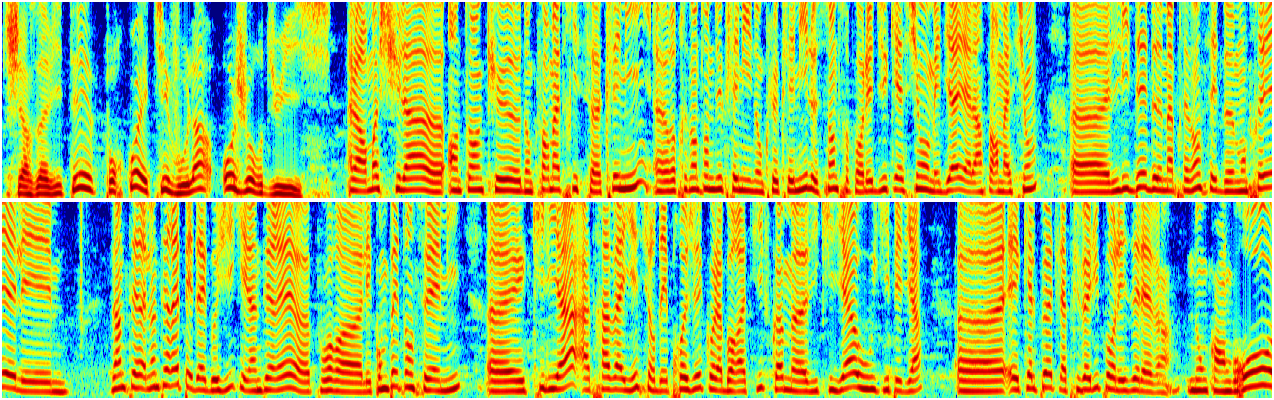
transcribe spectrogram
chers invités, pourquoi étiez-vous là aujourd'hui? Alors moi je suis là euh, en tant que donc formatrice Clémy, euh, représentante du Clémy, donc le Clémy, le Centre pour l'éducation aux médias et à l'information. Euh, L'idée de ma présence c'est de montrer les l'intérêt pédagogique et l'intérêt pour les compétences EMI qu'il y a à travailler sur des projets collaboratifs comme Wikidia ou Wikipédia et quelle peut être la plus-value pour les élèves. Donc en gros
